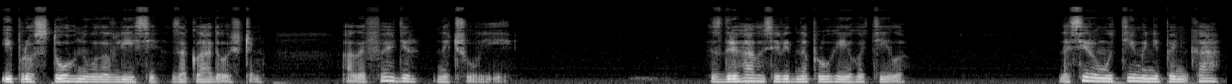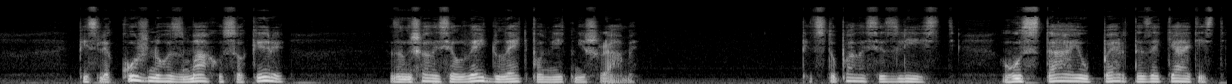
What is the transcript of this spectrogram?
і простогнувала в лісі за кладовищем, але Федір не чув її здригалося від напруги його тіло. На сірому тімені пенька після кожного змаху сокири залишалися ледь-ледь помітні шрами. Підступалася злість, густа й уперта затятість,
